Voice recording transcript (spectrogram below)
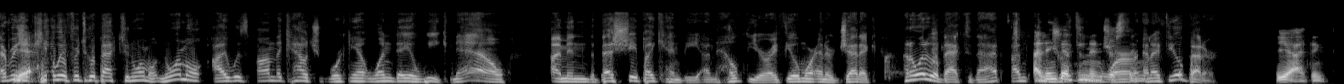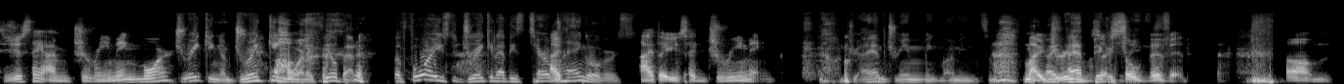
Everything Yeah. can't wait for it to go back to normal. Normal, I was on the couch working out one day a week. Now I'm in the best shape I can be. I'm healthier. I feel more energetic. I don't want to go back to that. I'm, I think that's an interesting- and I feel better. Yeah, I think. Did you say I'm dreaming more? drinking. I'm drinking Oh. more and I feel better. Before I used to drink and have these terrible I- hangovers. I thought you said dreaming. No, I'm, I am dreaming. I mean, My I dreams are so dreams. vivid. um,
